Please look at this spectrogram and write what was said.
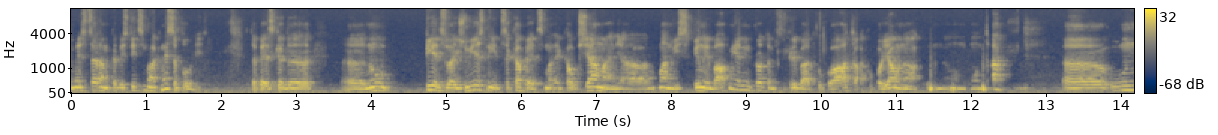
mēs ceram, ka visticamāk nesaplūdīs. Tāpēc, kad nu, piedzvaigžņu viesnīca, kāpēc man ir kaut kas jāmaina, ja man viss pilnībā apmierina, protams, gribētu kaut ko ātrāku, kaut ko jaunāku un, un, un tā. Un,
